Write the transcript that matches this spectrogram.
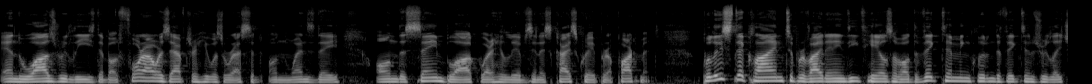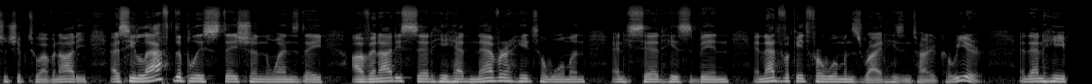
and was released about four hours after he was arrested on Wednesday on the same block where he lives in a skyscraper apartment. Police declined to provide any details about the victim, including the victim's relationship to Avenatti. As he left the police station Wednesday, Avenatti said he had never hit a woman and he said he's been an advocate for women's rights his entire career. And then he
